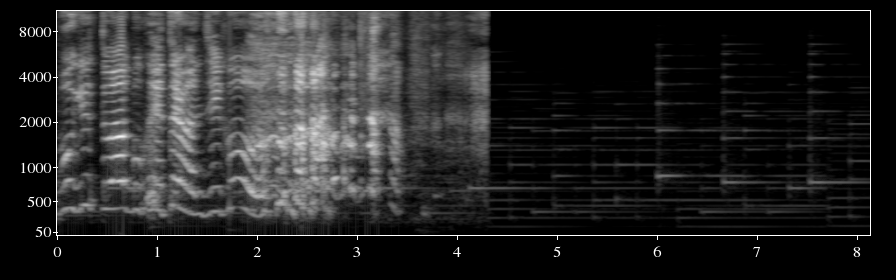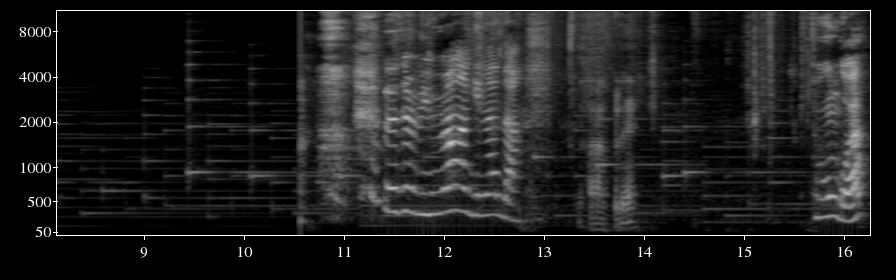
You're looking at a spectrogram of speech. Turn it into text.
목욕도 하고 괴틀 만지고 근데 좀 민망하긴 하다. 아 그래? 좋은 거야?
